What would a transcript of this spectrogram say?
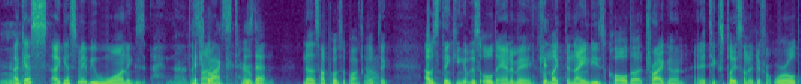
Yeah. I guess I guess maybe one. Ex- no, that's Pitch not, Black that's terrible. is that? No, that's not post-apocalyptic. I was thinking of this old anime from like the '90s called uh, Trigun, and it takes place on a different world,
